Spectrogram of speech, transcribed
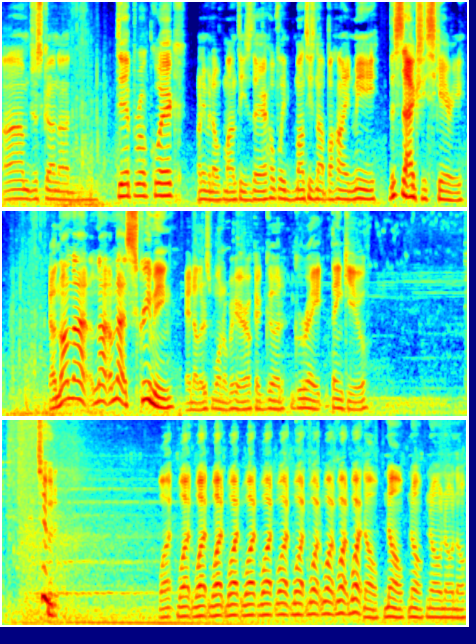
I'm just gonna dip real quick. I don't even know if Monty's there. Hopefully Monty's not behind me. This is actually scary. I'm not, I'm not, I'm not, I'm not screaming. Okay, no, there's one over here. Okay, good. Great. Thank you. Dude. What, what, what, what, what, what, what, what, what, what, what, what, what? No, no, no, no, no, no.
